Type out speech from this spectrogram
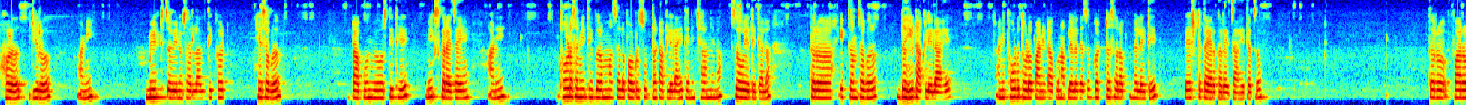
हळद जिरं आणि मीठ चवीनुसार लाल तिखट हे सगळं टाकून व्यवस्थित हे मिक्स करायचं आहे. आणि थोडंसं मी इथे गरम मसाला पावडरसुद्धा टाकलेला आहे. त्याने छान आहे ना चव येते त्याला. तर एक चमचाभर दही टाकलेलं आहे. आणि थोडं थोडं पाणी टाकून आपल्याला त्याचं घट्टसर आपल्याला इथे पेस्ट तयार करायचं आहे त्याचं. तर फार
